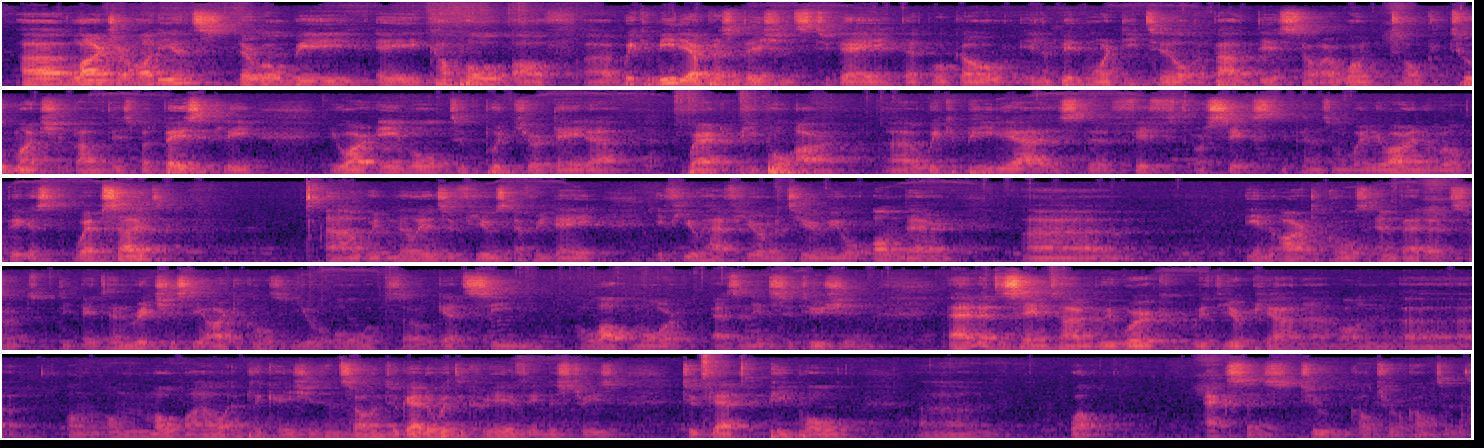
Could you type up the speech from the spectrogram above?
Uh, larger audience, there will be a couple of uh, Wikimedia presentations today that will go in a bit more detail about this, so I won't talk too much about this, but basically you are able to put your data where the people are. Uh, Wikipedia is the fifth or sixth, depends on where you are in the world, biggest website uh, with millions of views every day. If you have your material on there uh, in articles embedded, so it, it, enriches the articles, you also get seen a lot more as an institution. And at the same time, we work with Europeana on, uh, on, on mobile applications and so on, together with the creative industries, to get people, um, well, access to cultural content.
